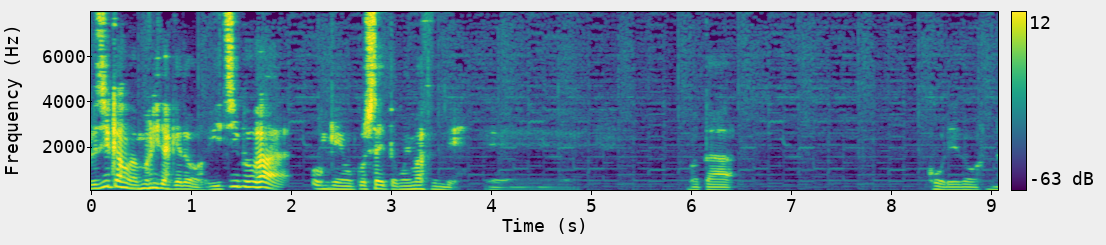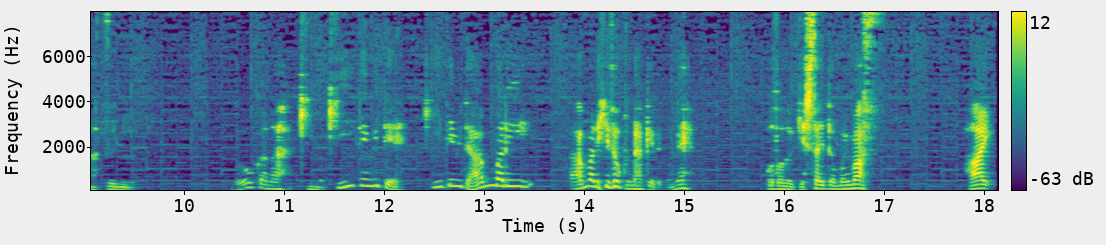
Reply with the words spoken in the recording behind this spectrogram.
9時間は無理だけど、一部は音源を起こしたいと思いますんで、えー、また、恒例の夏に、どうかな？聞いてみて、聞いてみてあんまり、あんまりひどくなければね、お届けしたいと思います。はい。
